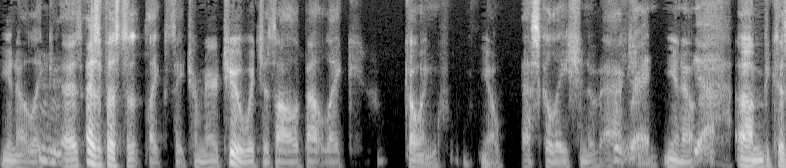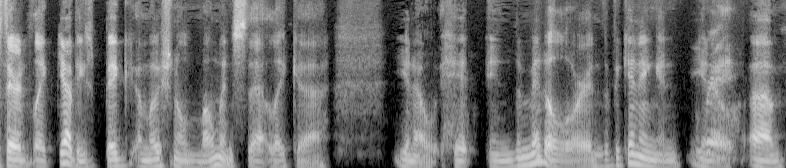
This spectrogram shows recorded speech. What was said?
you know like mm-hmm. as, as opposed to like say terminator 2 which is all about like going you know escalation of action right. you know yeah. um because they're like yeah these big emotional moments that like uh you know hit in the middle or in the beginning and you right. know um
